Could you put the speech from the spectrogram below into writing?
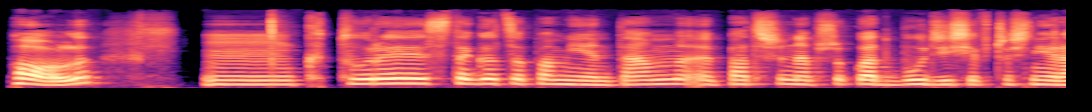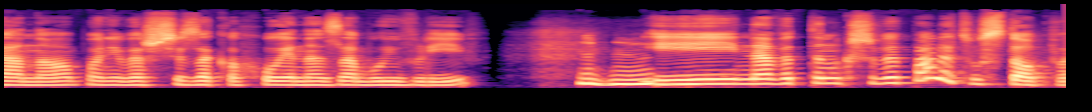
Paul mm, który z tego co pamiętam, patrzy na przykład, budzi się wcześniej rano, ponieważ się zakochuje na zabój w Liv. Mhm. I nawet ten krzywy palec u stopy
